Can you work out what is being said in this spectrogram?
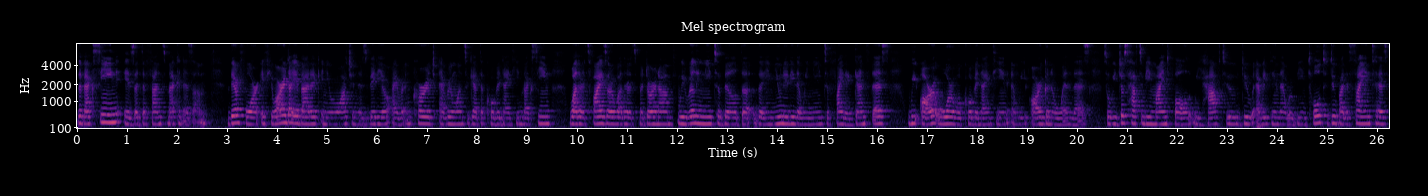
The vaccine is a defense mechanism. Therefore, if you are a diabetic and you're watching this video, I encourage everyone to get the COVID-19 vaccine, whether it's Pfizer, whether it's Moderna. We really need to build the, the immunity that we need to fight against this we are at war with COVID 19 and we are going to win this. So we just have to be mindful. We have to do everything that we're being told to do by the scientists.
